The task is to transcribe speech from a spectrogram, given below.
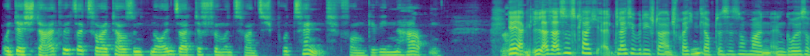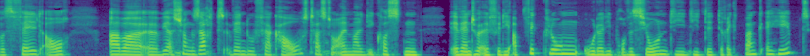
Und der Staat will seit 2009 satte 25 Prozent vom Gewinn haben. Ja, ja, lass uns gleich, gleich über die Steuern sprechen. Ich glaube, das ist nochmal ein, ein größeres Feld auch. Aber äh, wie hast schon gesagt, wenn du verkaufst, hast du einmal die Kosten eventuell für die Abwicklung oder die Provision, die die, Direktbank erhebt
